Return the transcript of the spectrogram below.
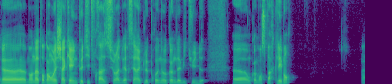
Mais en attendant, ouais, chacun une petite phrase sur l'adversaire avec le prono, comme d'habitude. Euh, on commence par Clément. Ah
